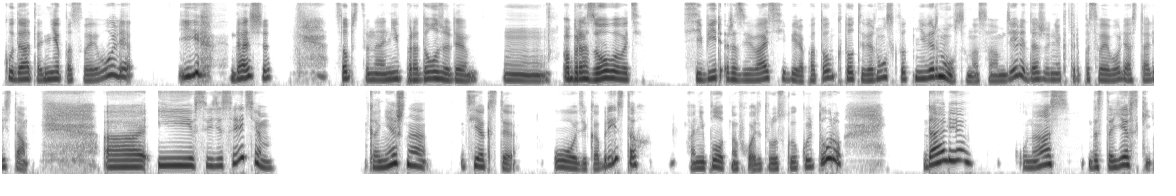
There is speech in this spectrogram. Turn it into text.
куда-то не по своей воле, и дальше, собственно, они продолжили образовывать Сибирь, развивать Сибирь, а потом кто-то вернулся, кто-то не вернулся, на самом деле, даже некоторые по своей воле остались там. А, и в связи с этим, конечно, тексты о декабристах, они плотно входят в русскую культуру. Далее у нас Достоевский,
